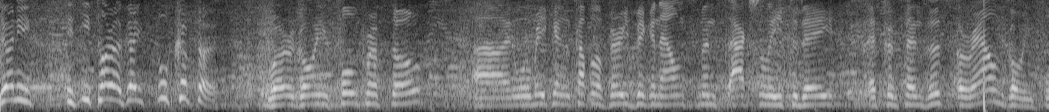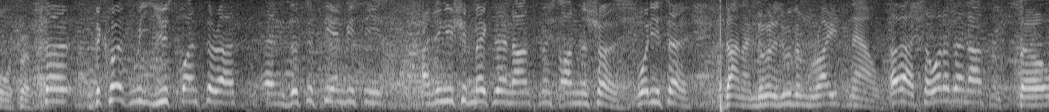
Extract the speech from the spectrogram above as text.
Yoni, is eToro going full crypto? We're going full crypto. Uh, and we're making a couple of very big announcements actually today at Consensus around going full crypto. So because we, you sponsor us and this is CNBC, I think you should make the announcements on the show. What do you say? Done. I'm going to do them right now. All right. So what are the announcements? So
